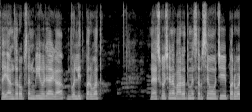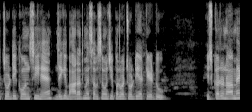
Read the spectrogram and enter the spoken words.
सही आंसर ऑप्शन बी हो जाएगा, वलित पर्वत। नेक्स्ट क्वेश्चन है, भारत में सबसे ऊँची पर्वत चोटी कौन सी है? देखिए, भारत में सबसे ऊँची पर्वत चोटी है केटू इसका जो नाम है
